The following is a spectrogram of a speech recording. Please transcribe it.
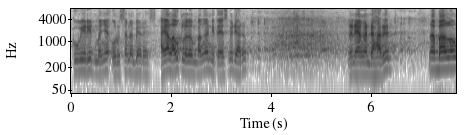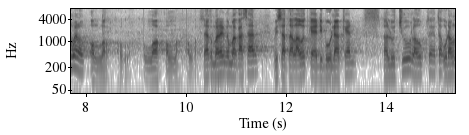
Kuwirid banyak urusannya beres. Ayah lauk lelempangan di TSB di anda harap. Nah balong. Allah, Allah, Allah, Allah, Allah. Saya kemarin ke Makassar, wisata laut kayak di Bunaken lucu lauk teh eta urang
